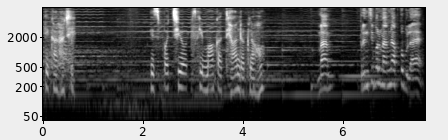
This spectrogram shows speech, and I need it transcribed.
हे कान्हा जी इस बच्ची और उसकी माँ का ध्यान रखना हो। मैम प्रिंसिपल मैम ने आपको बुलाया है।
